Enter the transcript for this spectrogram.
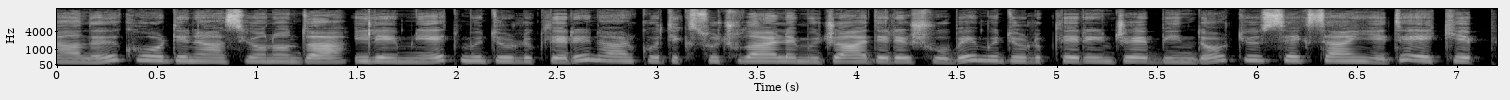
Başkanlığı koordinasyonunda İl Emniyet Müdürlükleri Narkotik Suçlarla Mücadele Şube Müdürlüklerince 1487 ekip,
